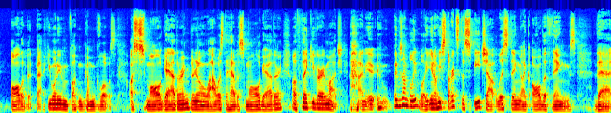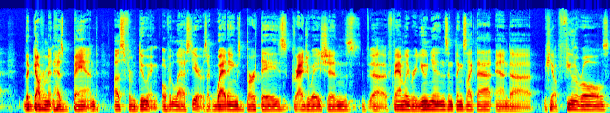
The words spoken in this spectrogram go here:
all of it back. You won't even fucking come close. A small gathering they're going to allow us to have a small gathering? Oh thank you very much. I mean it, it was unbelievable. You know he starts the speech out listing like all the things that the government has banned us from doing over the last year. It was like weddings, birthdays, graduations, uh, family reunions, and things like that, and uh, you know funerals,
